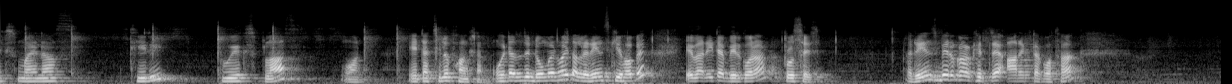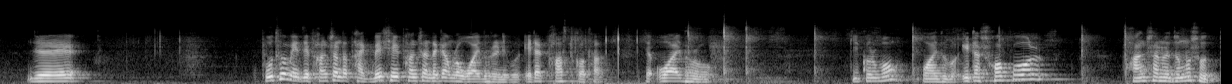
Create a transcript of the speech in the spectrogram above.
X minus three two X plus one এটা ছিল ফাংশন ওইটা যদি ডোমেন হয় তাহলে রেঞ্জ কী হবে? এবার এটা বের করার প্রসেস রেঞ্জ বের করার ক্ষেত্রে আরেকটা কথা যে প্রথমে যে ফাংশনটা থাকবে সেই ফাংশনটাকে আমরা ওয়াই ধরে নিব। এটা ফার্স্ট কথা যে ওয়াই ধরবো। কি করব? ওয়াই ধরবো। এটা সকল ফাংশনের জন্য সত্য।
